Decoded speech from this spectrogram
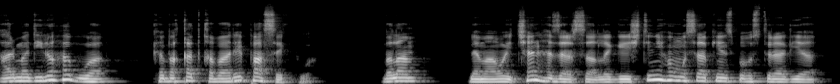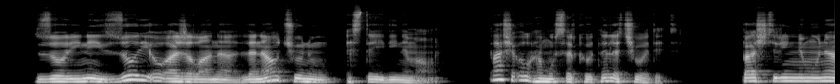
ئارمەدیلۆ هەبووە کە بەقەت قەبارەی پاسێک بووە بەڵام لە ماوەی چەند هزار ساڵ لە گەیشتنی هۆمۆساپینس بۆ ئوسترالیا زۆرینەی زۆری ئەو ئاژەڵانە لە ناو چوون و ئێستەیدی نەماون باشە ئەو هەموو سەرکەوتنە لە چوە دێت باشترین نمونە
